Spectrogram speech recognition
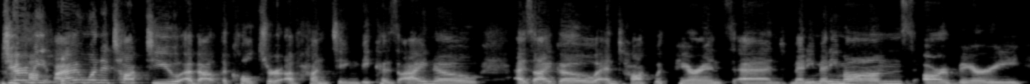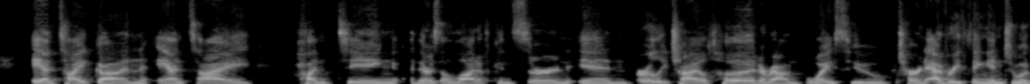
Jeremy, I want to talk to you about the culture of hunting because I know as I go and talk with parents, and many, many moms are very anti gun, anti hunting. There's a lot of concern in early childhood around boys who turn everything into a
